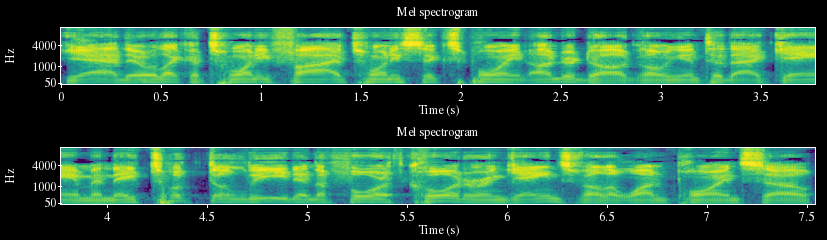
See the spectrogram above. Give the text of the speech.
Yeah, they were like a 25, 26 point underdog going into that game, and they took the lead in the fourth quarter in Gainesville at one point. So,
